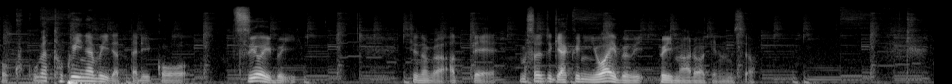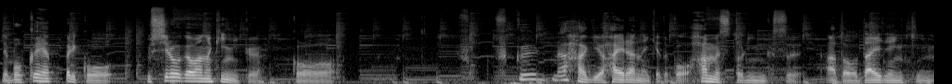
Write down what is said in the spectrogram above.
こうここが得意な部位だったりこう強い部位っていうのがあって、まあ、それと逆に弱い部位部位もあるわけなんですよ。で僕はやっぱりこう後ろ側の筋肉こうくらはぎは入らないけどこうハムストリングスあと大臀筋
